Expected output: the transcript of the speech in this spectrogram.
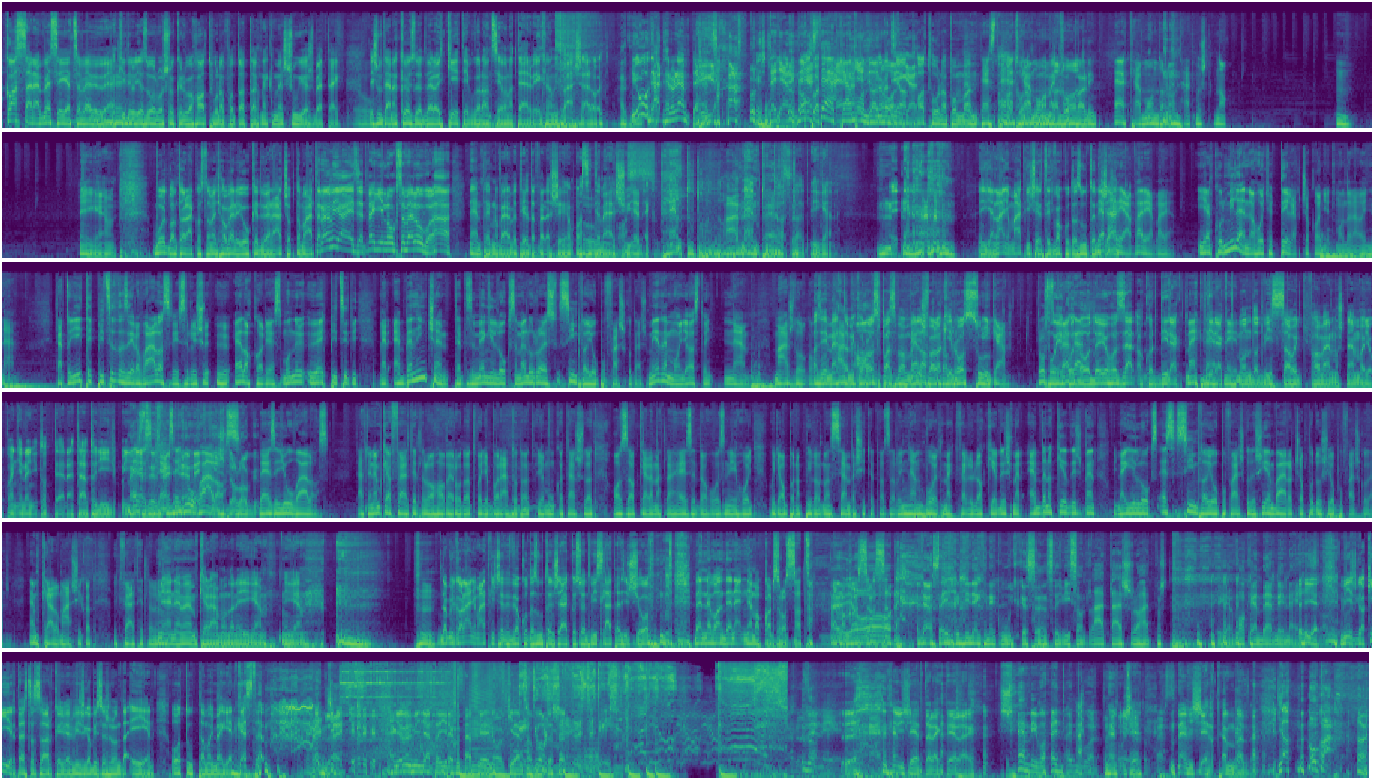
Kasszánál beszélgetsz a vevővel. Kiderül, hogy az orvosok körülbelül 6 hónapot adtak neki, mert súlyos beteg. És utána közlöd vele, hogy két év garancia van a tervékre, amit vásárolt. Hát Jó, de hát erről nem tehetsz. És tegye el a blokkot. Ezt el kell mondanod. Hat hónapon van. De ezt A el hat kell hónapon van meg fog mondanod. El kell mondanod. Hát most, na. Igen. Boltban találkoztam egy haverja, jókedvűen rácsaptam át. Mi a helyzet? Megint lógsz a melóból? Ha? Nem, tegnap elbetélt a feleségem. Azt hittem elsüllyedek. De nem tudhattad. Hát nem persze. tudhattad. Igen. Igen, lányom átkísért egy vakot az úton, De és el... várjál, várjál, várjál. Ilyenkor mi lenne, hogyha tényleg csak annyit mondanál, hogy nem? Tehát, hogy itt egy picit azért a válasz részéről is ő- el akarja ezt mondani, ő egy picit, így- mert ebben nincsen, tehát ez megint lógsz a melóról, ez szimpla jópofáskodás. Miért nem mondja azt, hogy nem, más dolgom Azért, mert Hát amikor az- rossz paszban vagy, és valaki rosszul Igen. Rosszul poénkodva oda jön hozzád, akkor direkt, direkt mondod vissza, hogy haver, most nem vagyok annyira nyitott erre. Tehát, hogy így, így Ez, ez- ez ez egy jó válasz. dolog. De ez egy jó válasz. Tehát, hogy nem kell feltétlenül a haverodat, vagy a barátodat, vagy a munkatársadat azzal kellemetlen helyzetbe hozni, hogy, hogy abban a pillanatban szembesített azzal, hogy nem volt megfelelő a kérdés, mert ebben a kérdésben, hogy megillogsz, ez szimpla jópofáskodás, ilyen váracsapodós jópofáskodás. Nem kell a másikat, hogy feltétlenül. Ne, nem, nem kell elmondani, igen, igen. Hm. De amikor a lányom átkicsitetett akkor az úton is elköszönt viszlát, ez is jó. Benne van, de ne, nem akarsz rosszat. Nem akarsz Jó, rosszat. de azt egyébként mindenkinek úgy köszönsz, hogy viszont látásra, hát most igen, vakembernél nehéz. Igen, valóban. vizsga, ki írta ezt a szarkönyvet? Vizsga biztos mondta, én. Ott tudtam, hogy megérkeztem. Gyönyörű. Jövünk mindjárt a hírek után fél nyolc, kilenc pontosan. Szellőztetés. Nem is értelek tényleg. Semmi baj, de nyugodtan Nem is, ér, nem is értem. Az. Ja, Hoppá!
